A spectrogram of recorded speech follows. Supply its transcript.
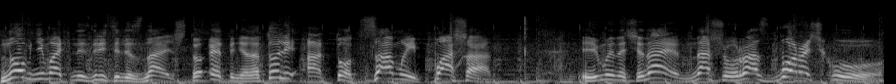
Но внимательные зрители знают, что это не Анатолий, а тот самый Паша. И мы начинаем нашу разборочку.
